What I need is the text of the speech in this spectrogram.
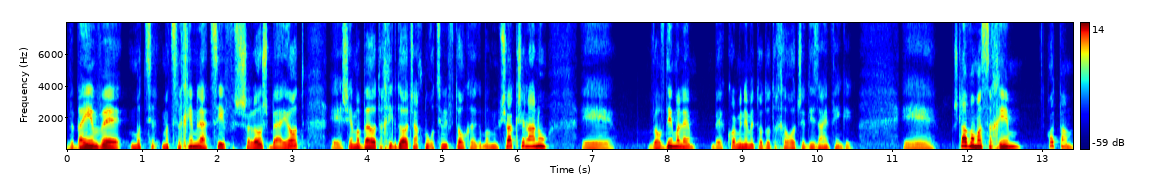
ובאים ומצליחים להציף שלוש בעיות, אה, שהן הבעיות הכי גדולות שאנחנו רוצים לפתור כרגע בממשק שלנו, אה, ועובדים עליהן בכל מיני מתודות אחרות של design thinking. אה, שלב המסכים, עוד פעם,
